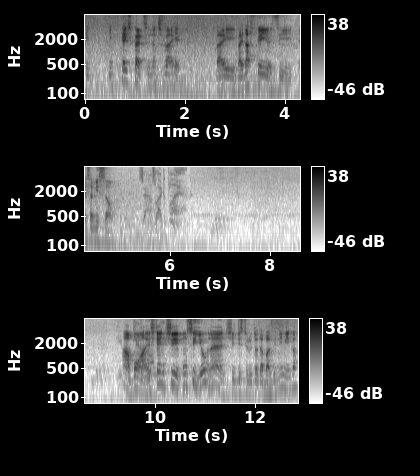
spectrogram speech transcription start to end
Tem, tem que ficar esperto, senão a gente vai. Vai, vai dar feio esse, essa missão. Sounds like a plan. Ah, bom, acho que a gente conseguiu, né? A gente destruiu toda a base inimiga.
